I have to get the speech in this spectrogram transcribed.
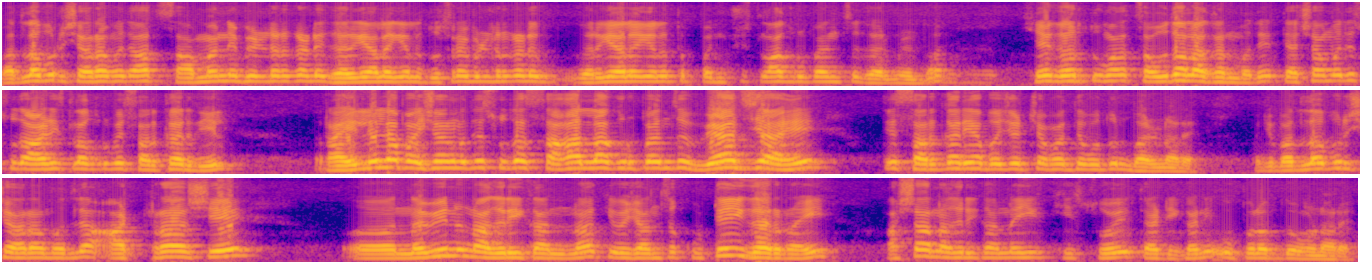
बदलापूर शहरामध्ये आज सामान्य बिल्डरकडे घर घ्यायला गेलं दुसऱ्या बिल्डरकडे घर घ्यायला गेलं तर पंचवीस लाख रुपयांचं घर मिळतं. हे घर तुम्हाला चौदा लाखांमध्ये त्याच्यामध्ये सुद्धा अडीच लाख रुपये सरकार देईल. राहिलेल्या पैशांमध्ये सुद्धा सहा लाख रुपयांचं व्याज जे आहे ते सरकार या बजेटच्या माध्यमातून भरणार आहे. म्हणजे बदलापूर शहरामधल्या अठराशे नवीन नागरिकांना किंवा ज्यांचं कुठेही घर नाही अशा नागरिकांना ही सोय त्या ठिकाणी उपलब्ध होणार आहे.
